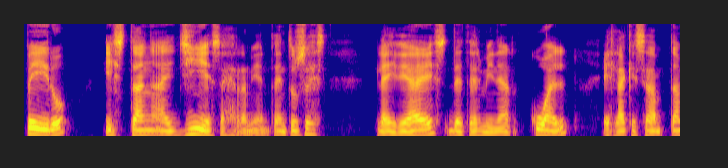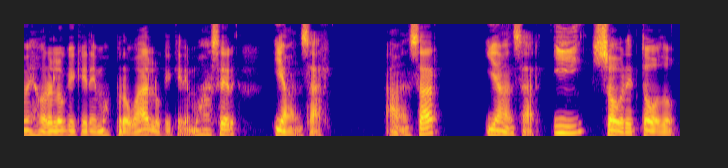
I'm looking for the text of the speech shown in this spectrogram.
pero están allí esas herramientas. Entonces, la idea es determinar cuál es la que se adapta mejor a lo que queremos probar, lo que queremos hacer y avanzar. Avanzar y avanzar. Y sobre todo,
